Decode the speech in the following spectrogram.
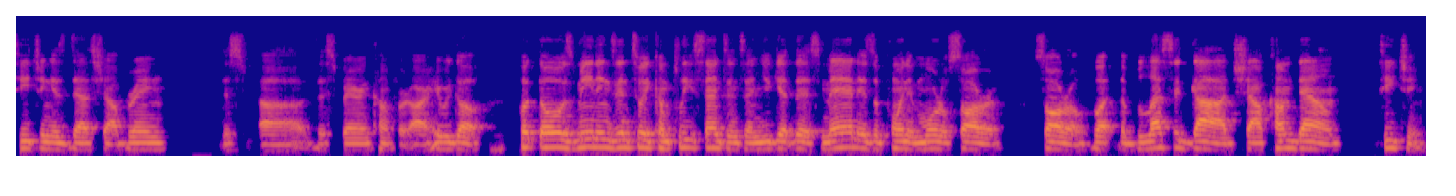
teaching his death shall bring this uh, despairing comfort. All right, here we go. Put those meanings into a complete sentence, and you get this: Man is appointed mortal sorrow, sorrow, but the blessed God shall come down, teaching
